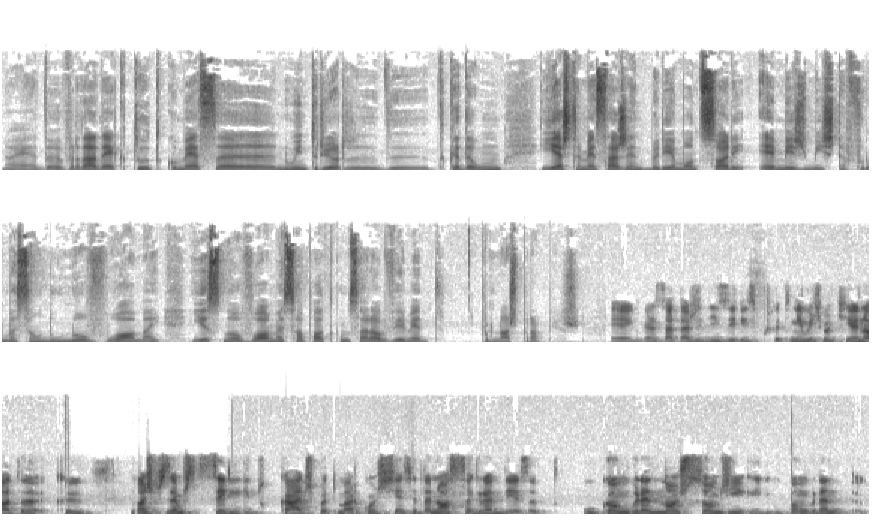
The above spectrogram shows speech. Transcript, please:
não é? A verdade é que tudo começa eh, no interior de, de, cada um e esta mensagem de Maria Montessori é mesmo isto, a formação de um novo homem. E esse novo homem só pode começar, obviamente, por nós próprios. É engraçado estar a dizer isso, porque eu tinha mesmo aqui a nota que nós precisamos de ser educados para tomar consciência da nossa grandeza, o quão grande nós somos e, e, o, quão grande,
